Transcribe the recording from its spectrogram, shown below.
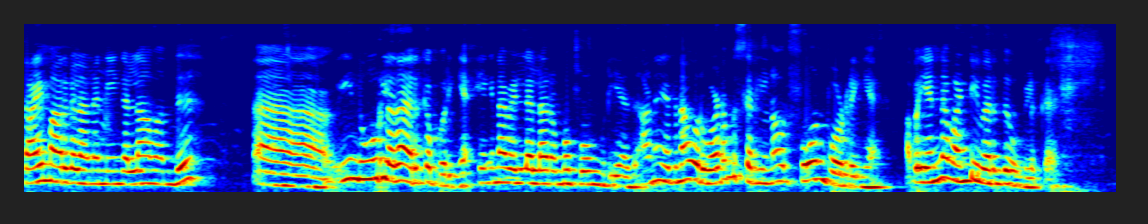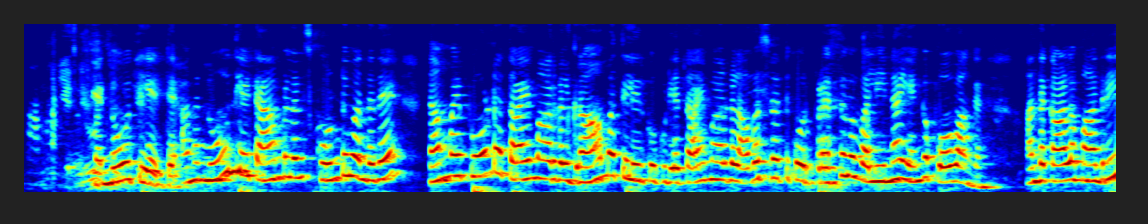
தாய்மார்களான நீங்கள்லாம் வந்து இந்த ஊரில் தான் இருக்க போகிறீங்க எங்கன்னா வெளிலலாம் ரொம்ப போக முடியாது. ஆனால் எதனா ஒரு உடம்பு சரியில்லைன்னா ஒரு ஃபோன் போடுறீங்க. அப்போ என்ன வண்டி வருது உங்களுக்கு? நூற்றி எட்டு. அந்த நூற்றி எட்டு ஆம்புலன்ஸ் கொண்டு வந்ததே நம்மை போன்ற தாய்மார்கள் கிராமத்தில் இருக்கக்கூடிய தாய்மார்கள் அவசரத்துக்கு ஒரு பிரசவ வழின்னா எங்கே போவாங்க? அந்த காலம் மாதிரி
